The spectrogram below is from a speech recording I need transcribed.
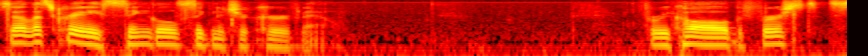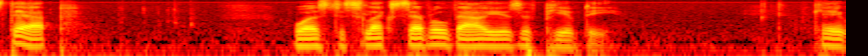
So let's create a single signature curve now. For recall, the first step was to select several values of P of D. Okay,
